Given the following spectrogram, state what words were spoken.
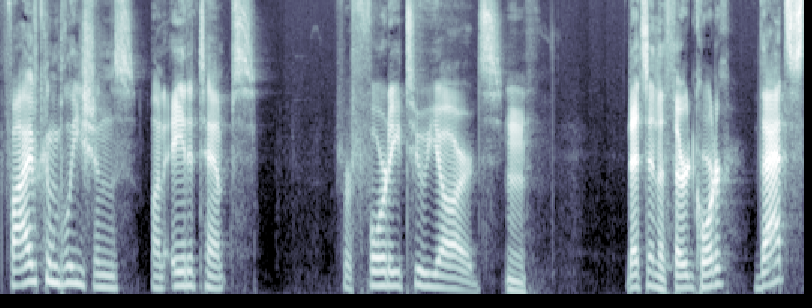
Five completions on eight attempts for 42 yards. Mm. That's in the third quarter. That's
